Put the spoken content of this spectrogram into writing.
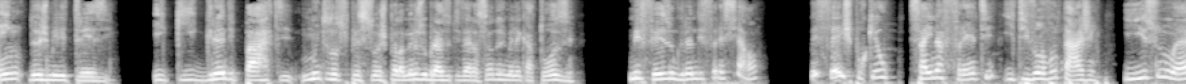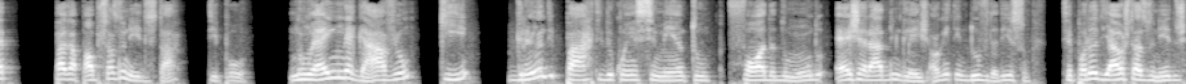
em 2013 e que grande parte, muitas outras pessoas, pelo menos do Brasil, tiveram só em 2014, me fez um grande diferencial me fez, porque eu saí na frente e tive uma vantagem. E isso não é pagar pau pros Estados Unidos, tá? Tipo, não é inegável que grande parte do conhecimento foda do mundo é gerado em inglês. Alguém tem dúvida disso? Você pode odiar os Estados Unidos,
